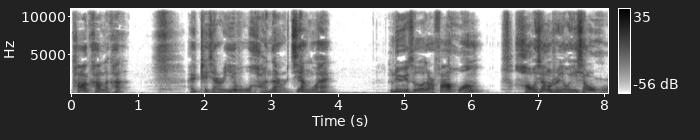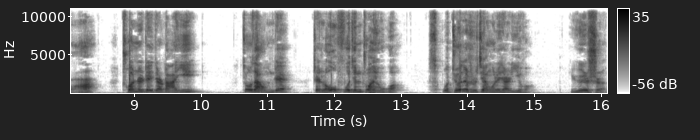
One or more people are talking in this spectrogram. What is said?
他看了看。哎，这件衣服我好像在哪儿见过，哎，绿色有点发黄，好像是有一小伙穿着这件大衣，就在我们这这楼附近转悠过，我绝对是见过这件衣服。于是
